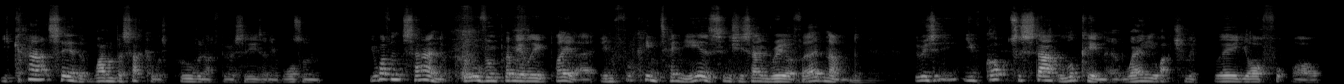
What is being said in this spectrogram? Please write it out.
You can't say that Wan Bissaka was proven after a season. He wasn't. You haven't signed a proven Premier League player in fucking ten years since you signed Rio Ferdinand. Mm-hmm. There is, you've got to start looking at where you actually play your football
